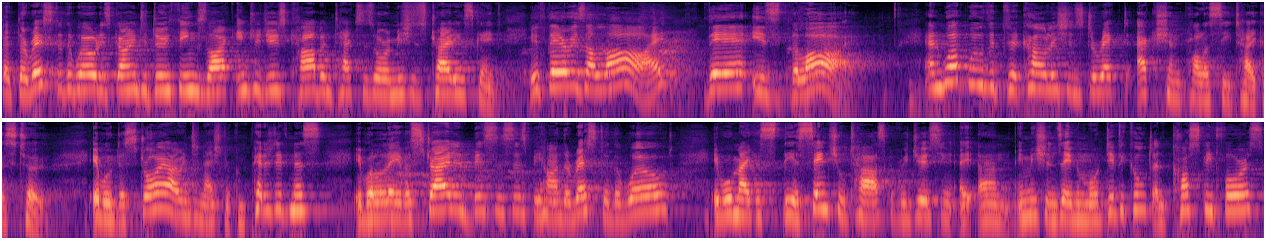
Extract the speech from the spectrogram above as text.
that the rest of the world is going to do things like introduce carbon taxes or emissions trading schemes. If there is a lie, there is the lie. And what will the coalition's direct action policy take us to? It will destroy our international competitiveness. It will leave Australian businesses behind the rest of the world. It will make the essential task of reducing um, emissions even more difficult and costly for us,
